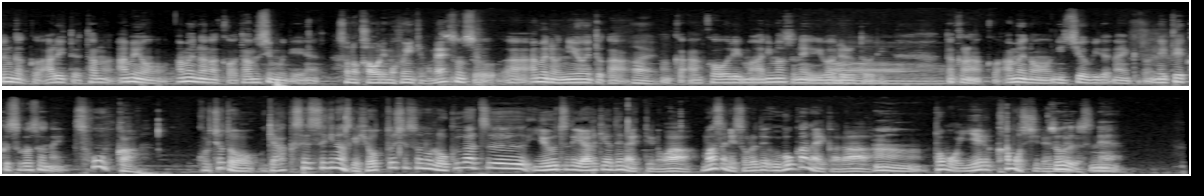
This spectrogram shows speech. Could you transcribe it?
とにかく歩いて、たの雨を、雨の中を楽しむで、その香りも雰囲気もね。そうそう、あ雨の匂いとか、はいなんかあ香りもありますね、言われる通り。だからこう、雨の日曜日じゃないけど、寝ていく過ごさない。そうか。これちょっと逆説的なんですけど、ひょっとしてその6月憂鬱でやる気が出ないっていうのは、まさにそれで動かないから、あとも言えるかもしれないですね。そうですね。あ。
